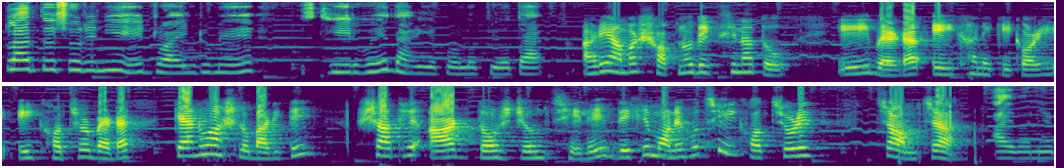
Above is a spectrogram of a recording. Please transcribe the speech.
ক্লান্ত শরীর নিয়ে ড্রয়িং রুমে স্থির হয়ে দাঁড়িয়ে পড়ল প্রিয়তা। আরে আমার স্বপ্ন দেখছি না তো। এই বেড়া এইখানে কি করে? এই খচ্চর বেড়া কেন আসলো বাড়িতে? সাথে আট দশ জন ছেলে দেখে মনে হচ্ছে এই খচ্চরের চামচা। আইমানের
